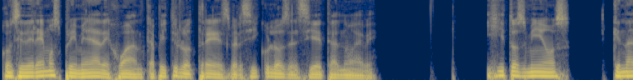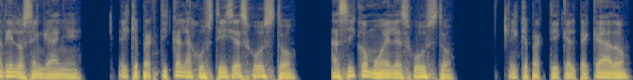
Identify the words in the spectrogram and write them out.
consideremos primera de Juan capítulo 3 versículos del 7 al 9. Hijitos míos, que nadie los engañe. El que practica la justicia es justo, así como Él es justo. El que practica el pecado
